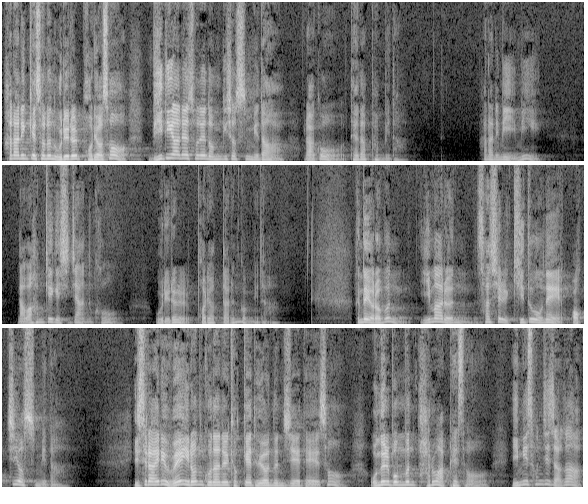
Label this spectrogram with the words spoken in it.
하나님께서는 우리를 버려서 미디안의 손에 넘기셨습니다. 라고 대답합니다. 하나님이 이미 나와 함께 계시지 않고 우리를 버렸다는 겁니다. 근데 여러분, 이 말은 사실 기드온의 억지였습니다. 이스라엘이 왜 이런 고난을 겪게 되었는지에 대해서 오늘 본문 바로 앞에서 이미 선지자가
